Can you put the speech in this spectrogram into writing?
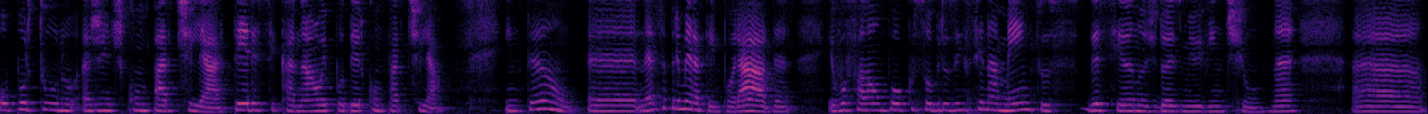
oportuno a gente compartilhar, ter esse canal e poder compartilhar. Então, é, nessa primeira temporada, eu vou falar um pouco sobre os ensinamentos desse ano de 2021, né? Uh,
